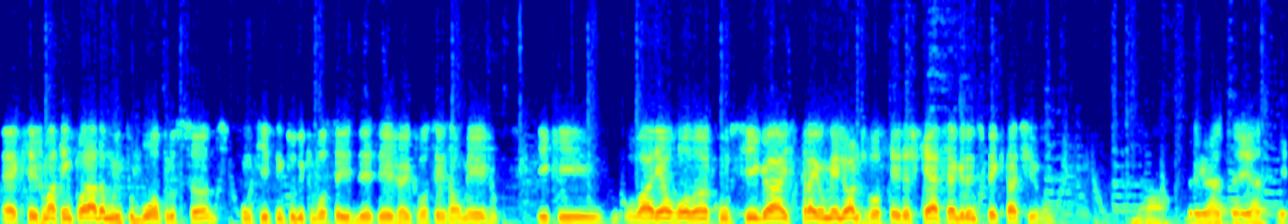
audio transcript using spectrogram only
É, que seja uma temporada muito boa para o Santos, conquistem tudo que vocês desejam e que vocês almejam, e que o Ariel Roland consiga extrair o melhor de vocês. Acho que essa é a grande expectativa. Não, obrigado aí. Acho que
